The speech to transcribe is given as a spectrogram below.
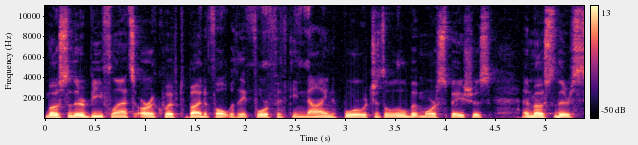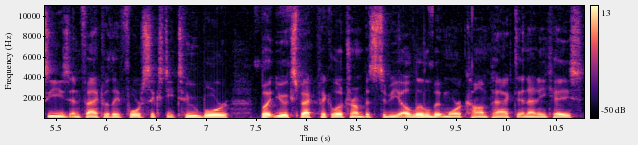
most of their B-flats are equipped by default with a 459 bore, which is a little bit more spacious, and most of their Cs, in fact, with a 462 bore, but you expect piccolo trumpets to be a little bit more compact in any case.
